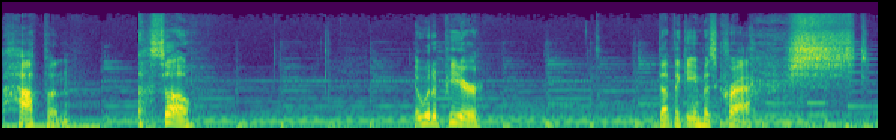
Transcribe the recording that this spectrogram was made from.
happened? So, it would appear that the game has crashed.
